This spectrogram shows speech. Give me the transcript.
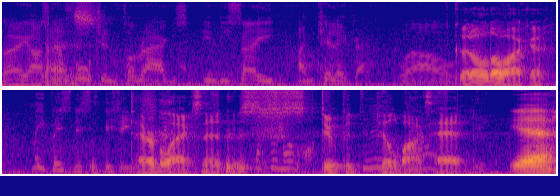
They ask a fortune for rags in and Wow. Good old O'aka me business is Terrible accent and his stupid pillbox hat. Yeah.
